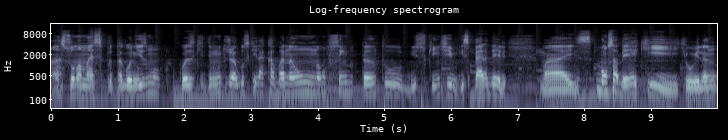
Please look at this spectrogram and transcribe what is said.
assuma mais protagonismo, coisa que tem muitos jogos que ele acaba não, não sendo tanto isso que a gente espera dele. Mas é bom saber que, que o William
